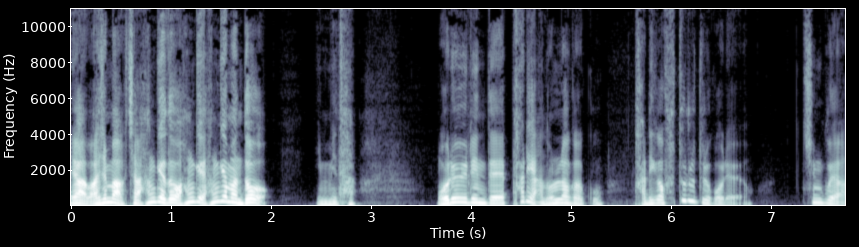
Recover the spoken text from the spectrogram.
야, 마지막. 자, 한 개 더, 한 개, 한 개만 더. 입니다. 월요일인데 팔이 안 올라가고 다리가 후들후들거려요. 친구야,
